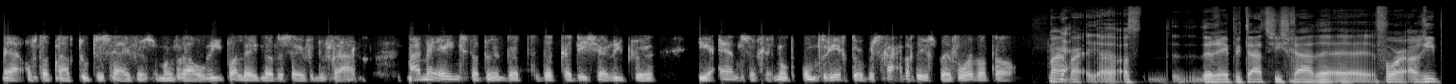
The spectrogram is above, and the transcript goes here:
Maar ja, of dat nou toe te schrijven is mevrouw Riep alleen, dat is even de vraag. Maar mee eens dat, dat, dat Kadisha Riep hier ernstig en onterecht door beschadigd is, bijvoorbeeld al. Maar, maar als de reputatieschade uh, voor Ariep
